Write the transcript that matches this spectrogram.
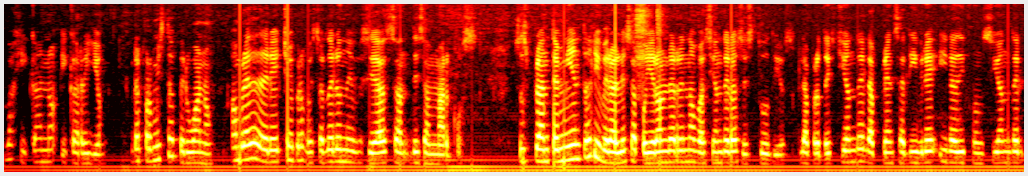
Bajicano y Carrillo, reformista peruano, hombre de derecho y profesor de la Universidad de San Marcos. Sus planteamientos liberales apoyaron la renovación de los estudios, la protección de la prensa libre y la difusión del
